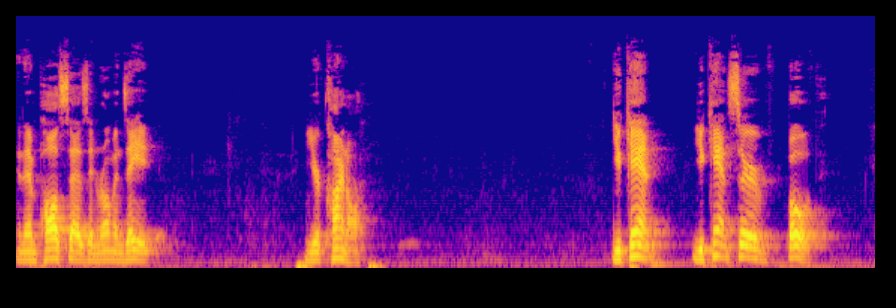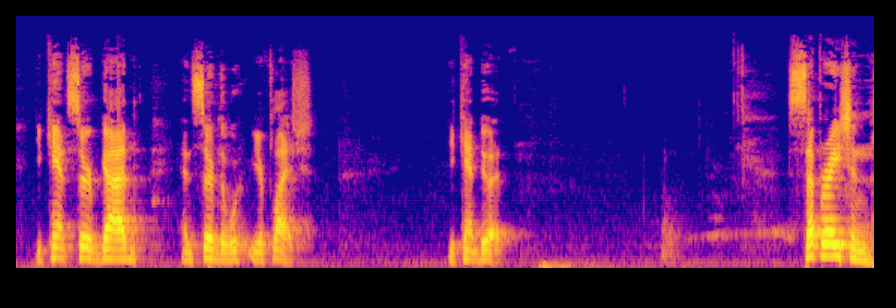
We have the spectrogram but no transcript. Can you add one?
And then Paul says in Romans 8, you're carnal. You can't, you can't serve both. You can't serve God and serve the, your flesh. You can't do it. Separation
